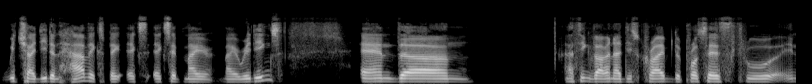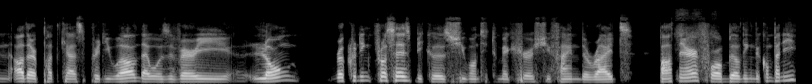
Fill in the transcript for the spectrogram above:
which I didn't have expe- ex- except my my readings. And um, I think Verena described the process through in other podcasts pretty well. That was a very long recruiting process because she wanted to make sure she find the right partner for building the company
